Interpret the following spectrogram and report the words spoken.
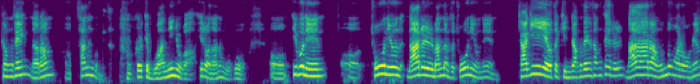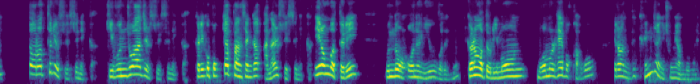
평생 나랑 어, 사는 겁니다. 그렇게 무한인유가 일어나는 거고 어, 이분은 어, 좋은 이유는 나를 만나면서 좋은 이유는 자기의 어떤 긴장된 상태를 나랑 운동하러 오면 떨어뜨릴 수 있으니까 기분 좋아질 수 있으니까 그리고 복잡한 생각 안 할 수 있으니까 이런 것들이 운동 오는 이유거든요. 그런 것도 우리 몸 몸을 회복하고 이런 데 굉장히 중요한 부분이에요.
